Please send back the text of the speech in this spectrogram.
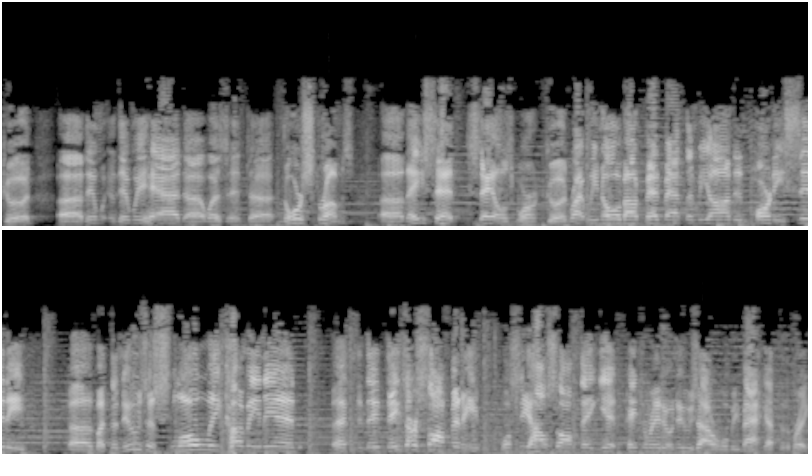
good. Uh, then then we had uh, was it uh, Nordstrom's uh, they said sales weren't good, right? We know about Bed Bath and Beyond and Party City, uh, but the news is slowly coming in. They, things are softening. We'll see how soft they get. Patriot Radio News Hour. We'll be back after the break.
